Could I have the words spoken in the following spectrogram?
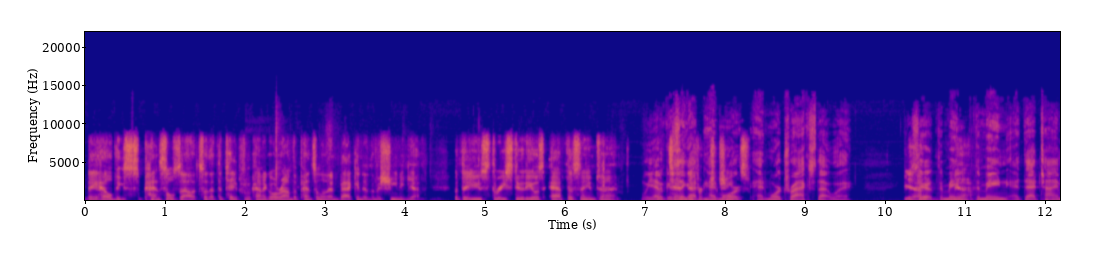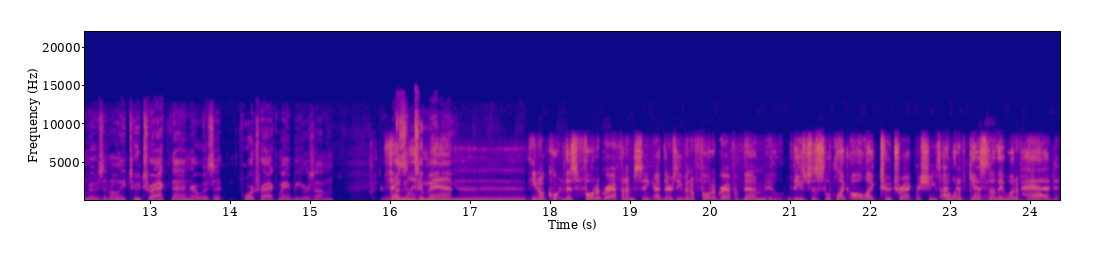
they held these pencils out so that the tapes would kind of go around the pencil and then back into the machine again but they used three studios at the same time Well, yeah, because they got had more had more tracks that way. Yeah there- the main yeah. the main at that time it was it only two track then, or was it four track maybe or something? It They wasn't too many. been, you know this photograph that i'm seeing uh, there's even a photograph of them it, these just look like all like two track machines i would have guessed Yeah. though they would have had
